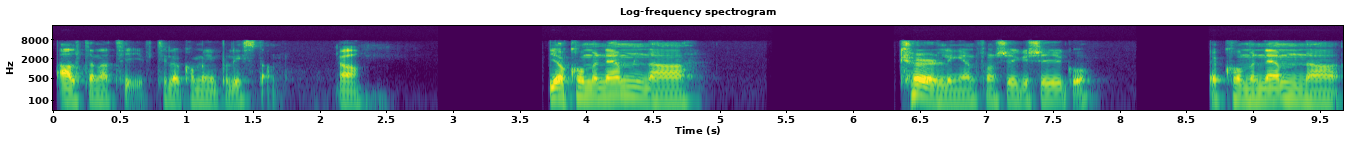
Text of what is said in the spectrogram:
alternativ till att komma in på listan. Ja. Jag kommer nämna curlingen från 2020. Jag kommer nämna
